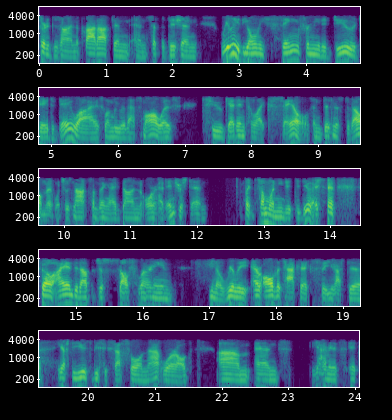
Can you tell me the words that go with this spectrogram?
sort of design the product and and set the vision, really the only thing for me to do day to day wise when we were that small was to get into like sales and business development, which was not something I'd done or had interest in, but someone needed to do it. so I ended up just self learning, you know, really all the tactics that you have to you have to use to be successful in that world. Um, and yeah, I mean it's it's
